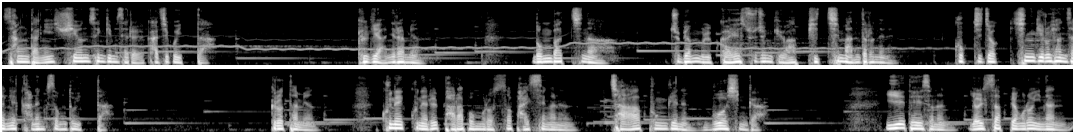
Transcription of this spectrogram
상당히 쉬운 생김새를 가지고 있다. 그게 아니라면 논밭이나 주변 물가의 수증기와 빛이 만들어내는 국지적 신기루 현상일 가능성도 있다. 그렇다면 쿠네쿠네를 바라봄으로써 발생하는 자아 붕괴는 무엇인가? 이에 대해서는 열사병으로 인한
